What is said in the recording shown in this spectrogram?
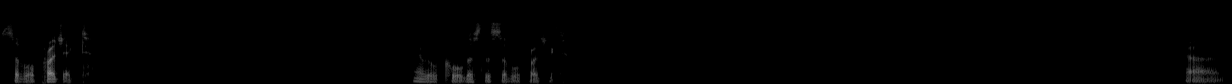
civil project. And we'll call this the civil project. Um,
